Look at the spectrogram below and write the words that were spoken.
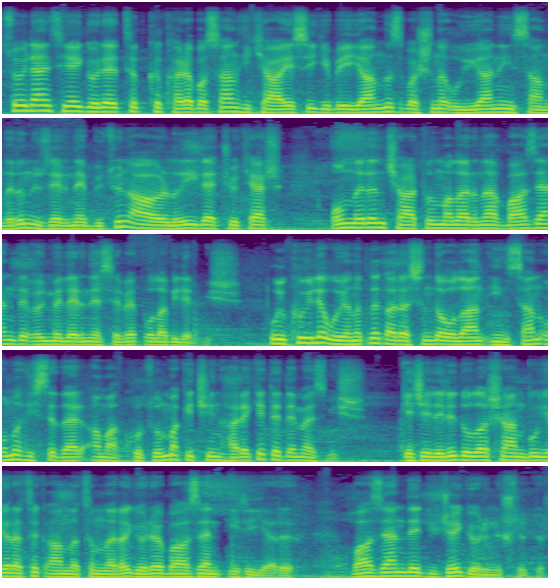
Söylentiye göre tıpkı Karabasan hikayesi gibi yalnız başına uyuyan insanların üzerine bütün ağırlığıyla çöker, onların çarpılmalarına bazen de ölmelerine sebep olabilirmiş. Uykuyla uyanıklık arasında olan insan onu hisseder ama kurtulmak için hareket edemezmiş. Geceleri dolaşan bu yaratık anlatımlara göre bazen iri yarı, bazen de cüce görünüşlüdür.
